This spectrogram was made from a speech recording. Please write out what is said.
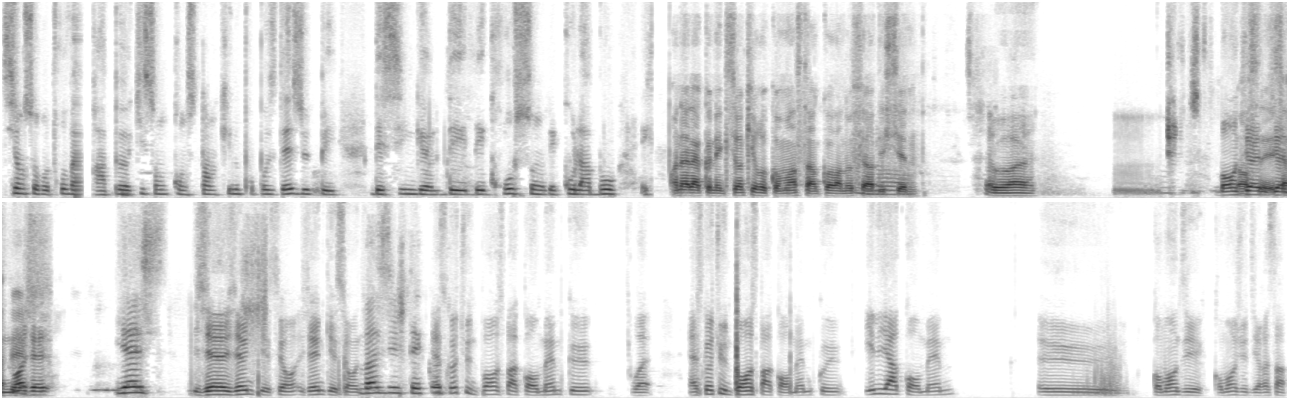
si on se retrouve avec des rappeurs qui sont constants, qui nous proposent des EP, des singles, des, des gros sons, des collabos. On a la connexion qui recommence encore à nous faire des siennes. Ouais. Bon, moi j'ai. Yes. J'ai une question. J'ai une question. Vas-y, je t'écoute. Est-ce que tu ne penses pas quand même que, ouais, est-ce que tu ne penses pas quand même que il y a quand même, euh, comment dire, comment je dirais ça,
